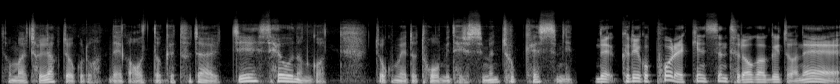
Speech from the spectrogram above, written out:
정말 전략적으로 내가 어떻게 투자할지 세우는 것 조금에도 도움이 되셨으면 좋겠습니다. 네, 그리고 폴 애킨슨 들어가기 전에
